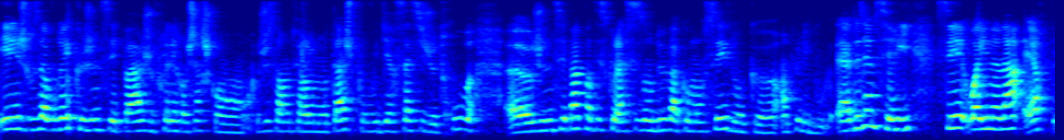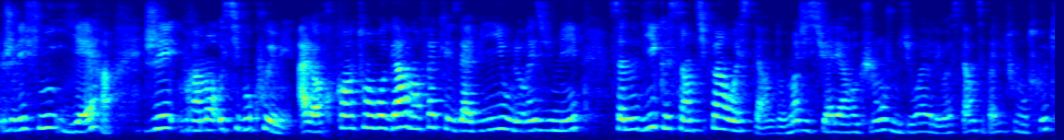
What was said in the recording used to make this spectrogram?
Et je vous avouerai que je ne sais pas, je ferai les recherches juste avant de faire le montage pour vous dire ça si je trouve. Euh, je ne sais pas quand est-ce que la saison 2 va commencer, donc euh, un peu les boules. La deuxième série, c'est Wynonna Earp. Je l'ai fini hier. J'ai vraiment aussi beaucoup aimé. Alors, quand on regarde en fait les avis ou le résumé, ça nous dit que c'est un petit peu un western. Donc moi j'y suis allée à reculons, je me suis dit ouais les westerns c'est pas du tout mon truc.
